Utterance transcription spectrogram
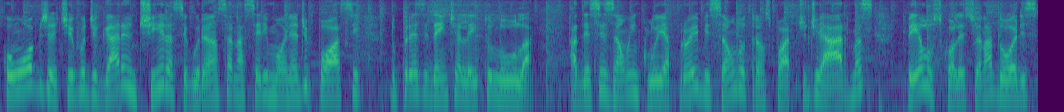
com o objetivo de garantir a segurança na cerimônia de posse do presidente eleito Lula. A decisão inclui a proibição do transporte de armas pelos colecionadores,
